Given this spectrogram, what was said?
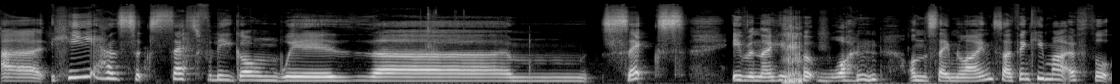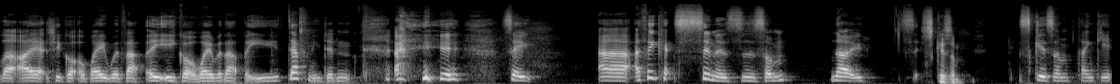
Uh, he has successfully gone with um, six, even though he's put one on the same line. So I think he might have thought that I actually got away with that. He got away with that, but he definitely didn't. so uh, I think it's cynicism. No, Schism. Schism, thank you.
